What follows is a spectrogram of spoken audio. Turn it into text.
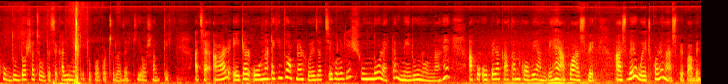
খুব দুর্দশা চলতেছে। খালি নেট একটু পরপর চলে যায়। কি অশান্তি। আচ্ছা আর এইটার ওড়নাটা কিন্তু আপনার হয়ে যাচ্ছে হলো গিয়ে সুন্দর একটা মেরুন ওড়না হ্যাঁ? আপু ওপেরা কাতান কবে আনবে? হ্যাঁ আপু আসবে। আসবে ওয়েট করেন আসবে, পাবেন।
